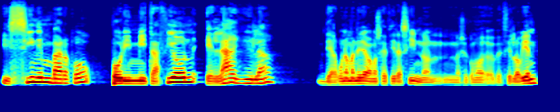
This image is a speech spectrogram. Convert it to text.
Y sin embargo, por imitación, el águila, de alguna manera, vamos a decir así, no, no sé cómo decirlo bien,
